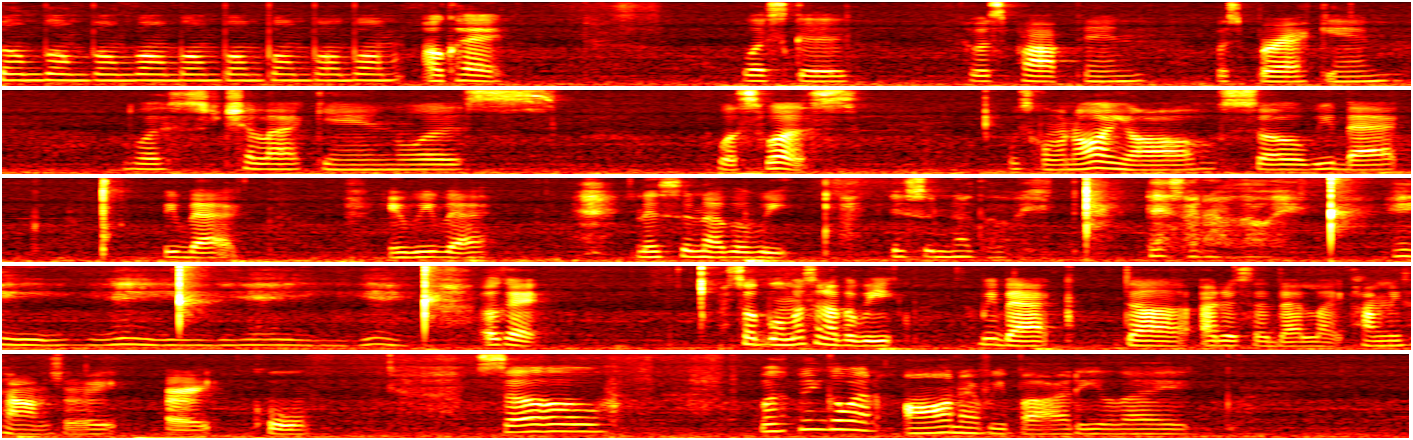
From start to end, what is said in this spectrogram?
Boom, boom, boom, boom, boom, boom, boom, boom, boom. Okay. What's good? What's poppin'? What's brackin'? What's chillackin'? What's what's what's what's going on, y'all? So we back, we back, and we back, and it's another week. It's another week. It's another week. Hey, hey, hey, hey. Okay. So boom, it's another week. We back. Duh. I just said that like how many times, right? All right. Cool. So, what's been going on, everybody? Like,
